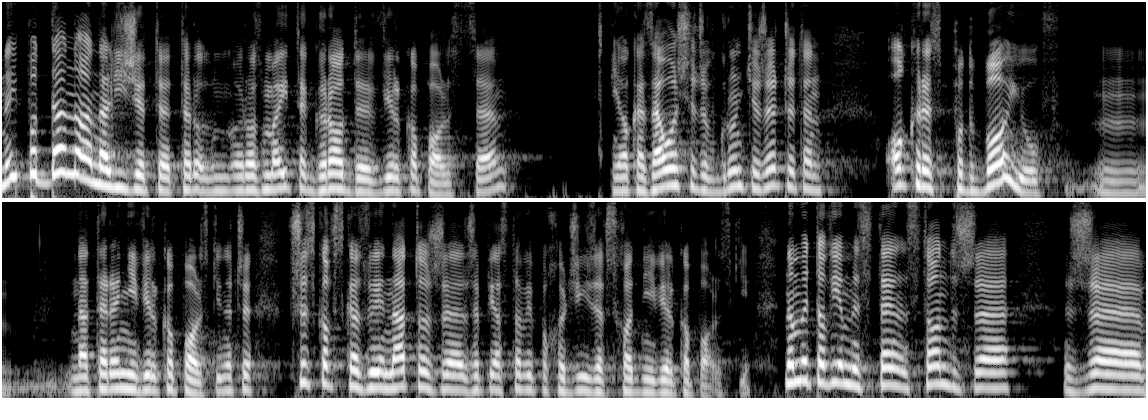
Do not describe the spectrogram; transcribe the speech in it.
No i poddano analizie te, te rozmaite grody w Wielkopolsce i okazało się, że w gruncie rzeczy ten okres podbojów mm, na terenie Wielkopolski. Znaczy, wszystko wskazuje na to, że, że Piastowie pochodzili ze wschodniej Wielkopolski. No my to wiemy stąd, że, że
